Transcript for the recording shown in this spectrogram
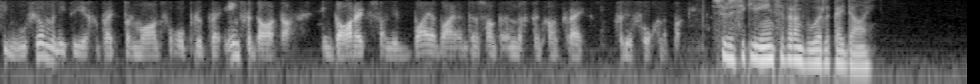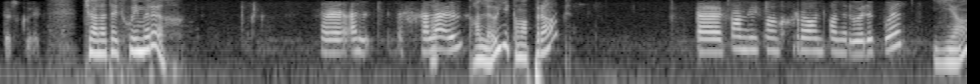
sien hoeveel minute jy gebruik per maand vir oproepe en vir data en daaruit sal jy baie baie interessante inligting gaan kry vir jou volgende pakket. So dis die kliënt se verantwoordelikheid daai. Dis korrek. Charlotte, goeiemôre. Uh hallo. Ha, hallo, jy kan maar praat? Uh van die van Graan van Rodepoort. Ja.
